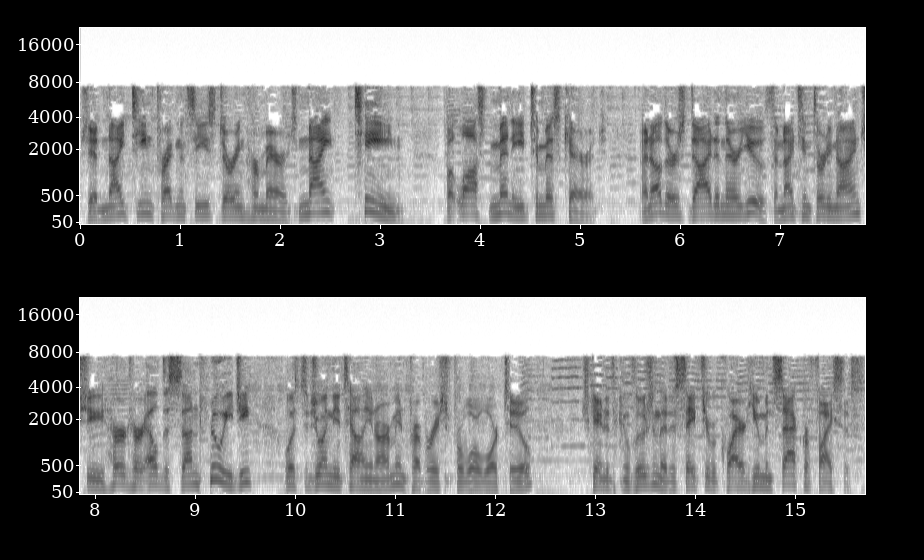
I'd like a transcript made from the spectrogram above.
She had 19 pregnancies during her marriage. 19! But lost many to miscarriage. And others died in their youth. In 1939, she heard her eldest son, Luigi, was to join the Italian army in preparation for World War II. She came to the conclusion that his safety required human sacrifices.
